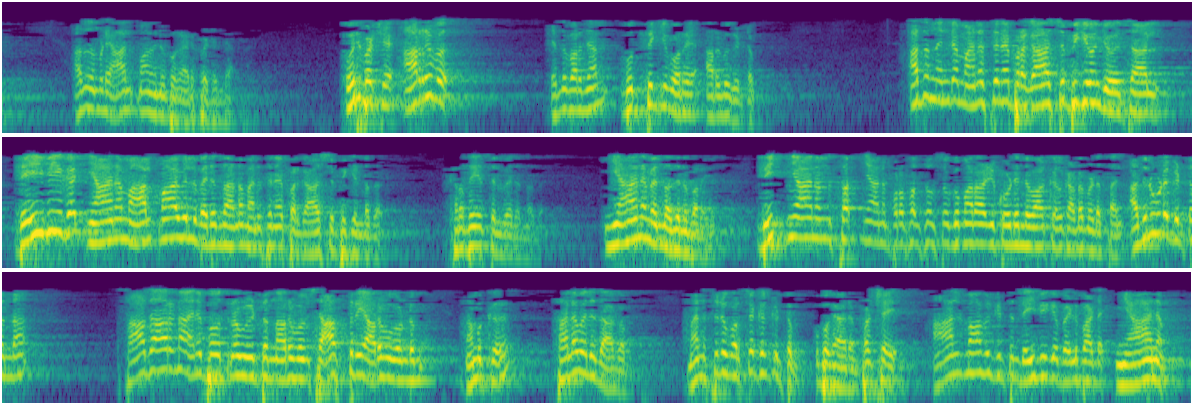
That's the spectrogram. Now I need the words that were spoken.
അത് നമ്മുടെ ആത്മാവിന് ഉപകാരപ്പെടില്ല. ഒരുപക്ഷെ അറിവ് എന്ന് പറഞ്ഞാൽ ബുദ്ധിക്ക് കുറെ അറിവ് കിട്ടും. അത് നിന്റെ മനസ്സിനെ പ്രകാശിപ്പിക്കുകയും ചോദിച്ചാൽ ദൈവിക ജ്ഞാനം ആത്മാവിൽ വരുന്നതാണ് മനസ്സിനെ പ്രകാശിപ്പിക്കേണ്ടത്. ഹൃദയത്തിൽ വരുന്നത്. ജ്ഞാനം എന്നതിന് പറയും. വിജ്ഞാനം സജ്ഞാനം പ്രൊഫസർ സുകുമാർ അഴിക്കോടിന്റെ വാക്കുകൾ കടമെടുത്താൽ അതിലൂടെ കിട്ടുന്ന സാധാരണ അനുഭവത്തിലൂടെ കിട്ടുന്ന അറിവും ശാസ്ത്രീയ അറിവ് കൊണ്ടും നമുക്ക് തലവലുതാകും. മനസ്സിന് കുറച്ചൊക്കെ കിട്ടും ഉപകാരം. പക്ഷേ ആത്മാവ് കിട്ടും ദൈവിക വെളിപാട് ജ്ഞാനം.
